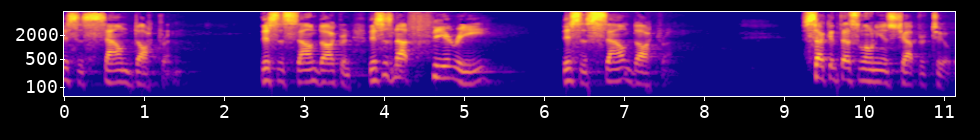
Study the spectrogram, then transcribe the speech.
this is sound doctrine. This is sound doctrine. This is not theory. This is sound doctrine. Second Thessalonians chapter 2.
